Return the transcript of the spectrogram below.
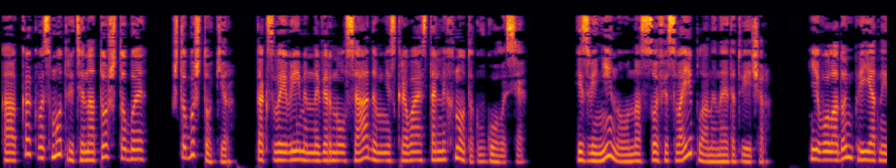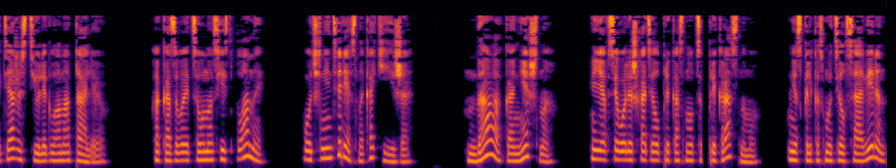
а как вы смотрите на то, чтобы...» «Чтобы что, Кир?» Так своевременно вернулся Адам, не скрывая остальных ноток в голосе. «Извини, но у нас с Софи свои планы на этот вечер». Его ладонь приятной тяжестью легла на талию. «Оказывается, у нас есть планы? Очень интересно, какие же?» «Да, конечно. Я всего лишь хотел прикоснуться к прекрасному». Несколько смутился Аверин,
